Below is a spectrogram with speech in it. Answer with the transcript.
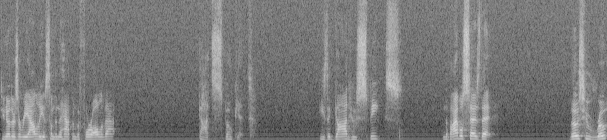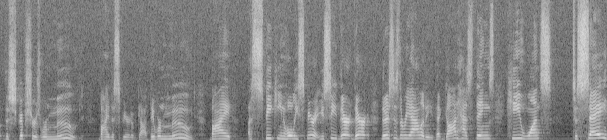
Do you know there's a reality of something that happened before all of that? God spoke it. He's a God who speaks. And the Bible says that those who wrote the scriptures were moved by the Spirit of God. They were moved by a speaking Holy Spirit. You see, there, there, this is the reality that God has things He wants to say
